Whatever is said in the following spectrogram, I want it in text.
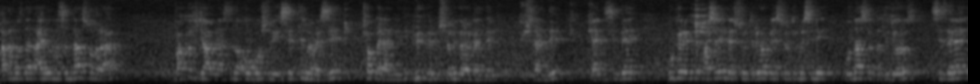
aramızdan ayrılmasından sonra vakıf camiasına o boşluğu hissettirmemesi çok önemliydi. Büyük bir misyonu görevlendi, üstlendi. Kendisinde bu görevi de başarıyla sürdürüyor ve sürdürmesini bundan sonra da diliyoruz. Sizlere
